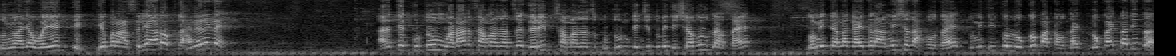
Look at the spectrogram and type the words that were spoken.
तुम्ही माझ्या वैयक्तिक ते पण असले आरोप घाणेरडे अरे ते कुटुंब वडार समाजाचं गरीब समाजाचं कुटुंब त्याची तुम्ही दिशाभूल करताय. तुम्ही त्यांना काहीतरी आमिष दाखवताय. तुम्ही तिथं लोक पाठवताय लोक आहेत ना तिथं?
